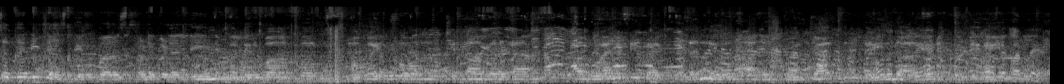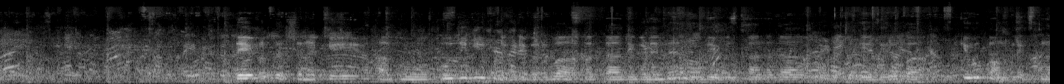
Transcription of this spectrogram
ಜಾಸ್ತಿ ಇರುವ ಸ್ಥಳಗಳಲ್ಲಿ ನಿಮ್ಮಲ್ಲಿರುವ ಮೊಬೈಲ್ ಫೋನ್ ಚಿನ್ನಾಭರಣ ಹಾಗೂ ವ್ಯಾಲಿಟಿ ಬ್ಯಾಗ್ಗಳನ್ನು ಆದಷ್ಟು ಜಾಗೃತೆಯಿಂದ ನೋಡಿಕೊಳ್ಳಿರಿ ದೇವರ ದರ್ಶನಕ್ಕೆ ಹಾಗೂ ಪೂಜೆಗೆ ಒಳಗಡೆ ಬರುವ ಭಕ್ತಾದಿಗಳೆಲ್ಲರೂ ದೇವಸ್ಥಾನದ ಎಡಬದಿಯಲ್ಲಿರುವ ಕ್ಯೂ ಕಾಂಪ್ಲೆಕ್ಸ್ನ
